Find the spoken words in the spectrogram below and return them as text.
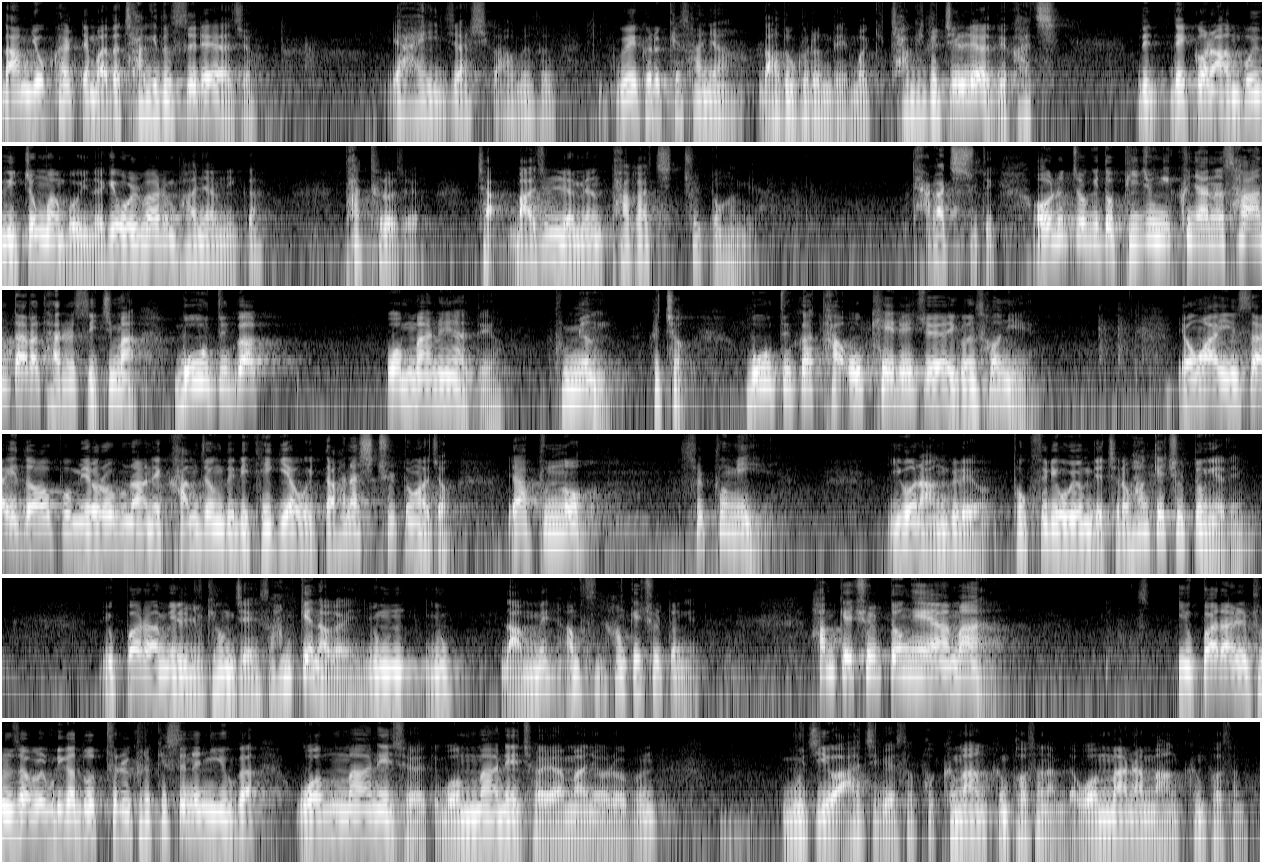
남 욕할 때마다 자기도 찔려야죠. 야, 이 자식아 하면서 왜 그렇게 사냐? 나도 그런데 막 자기도 찔려야 돼요, 같이. 근데 내 건 안 보이고 이쪽만 보인다. 그게 올바른 반야입니까? 다 틀어져요. 자, 맞으려면 다 같이 출동합니다. 다 같이 출동. 어느 쪽이 더 비중이 크냐는 사안 따라 다를 수 있지만 모두가 원만해야 돼요. 분명히. 그렇죠? 모두가 다 오케이를 해줘야 이건 선이에요. 영화 인사이드 아웃 보면 여러분 안에 감정들이 대기하고 있다 하나씩 출동하죠. 야 분노, 슬픔이 이건 안 그래요. 독수리 오형제처럼 함께 출동해야 됩니다. 육바라밀 육형제에서 함께 나가요. 육, 육 남매 아무튼 함께 출동해요. 함께 출동해야만 육바라밀 분석을 우리가 노트를 그렇게 쓰는 이유가 원만해져야 돼. 원만해져야만 여러분 무지와 아집에서 그만큼 벗어납니다. 원만한 만큼 벗어납니다.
